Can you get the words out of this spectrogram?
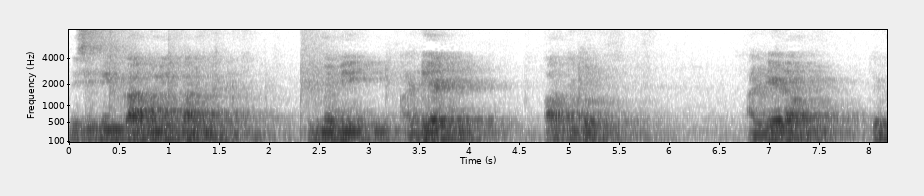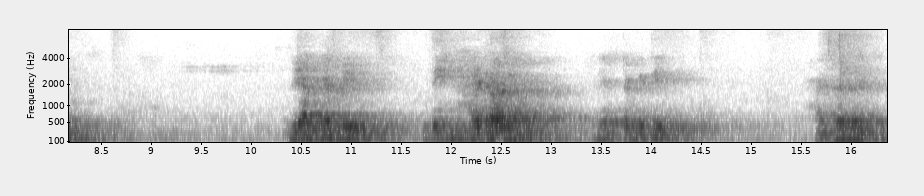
This is the carbonyl carbonator. It may be aldehyde or ketone. Aldehyde or ketone. Reacted with the hydrogen. Reacted with the hydrogen.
